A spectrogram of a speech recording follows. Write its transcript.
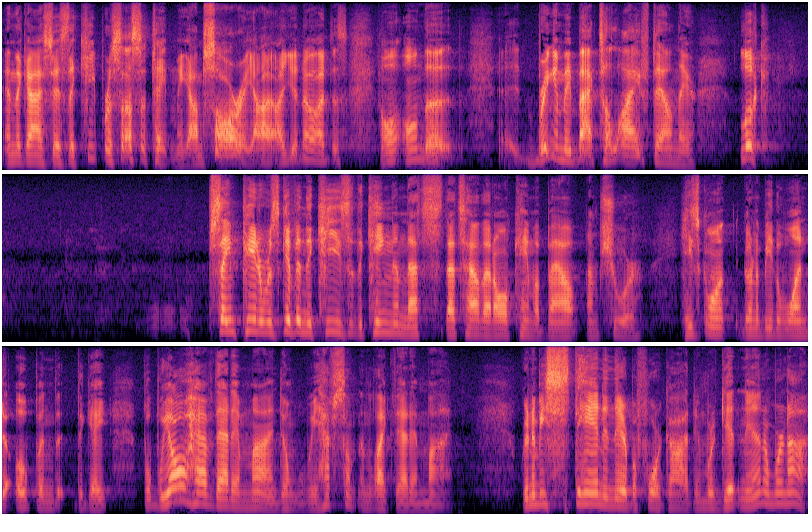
and the guy says, They keep resuscitating me. I'm sorry. I, you know, I just, on, on the, bringing me back to life down there. Look, St. Peter was given the keys of the kingdom. That's, that's how that all came about, I'm sure. He's going, going to be the one to open the, the gate. But we all have that in mind, don't we? We have something like that in mind. We're going to be standing there before God, and we're getting in or we're not.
